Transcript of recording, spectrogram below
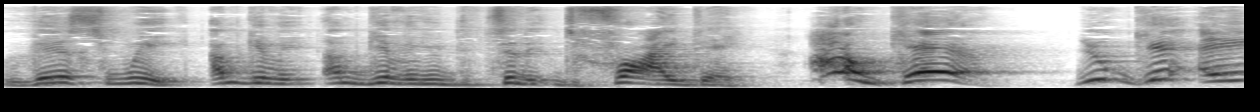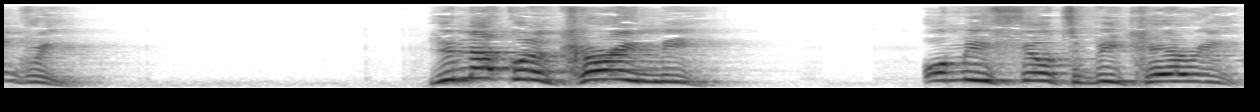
this week, I'm giving, I'm giving you to, the, to Friday. I don't care. You get angry. You're not going to carry me or me feel to be carried.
